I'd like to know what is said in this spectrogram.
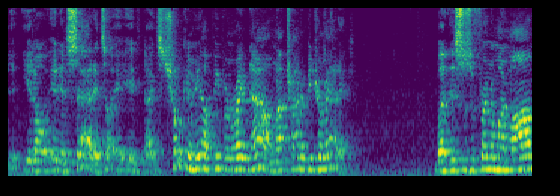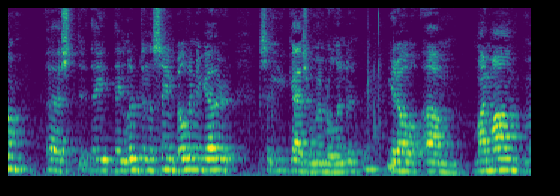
It- you know, and it's sad. It's, it, it's choking me up even right now. I'm not trying to be dramatic. But this is a friend of my mom. Uh, they, they lived in the same building together. So you guys remember Linda? You know, um, my mom,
